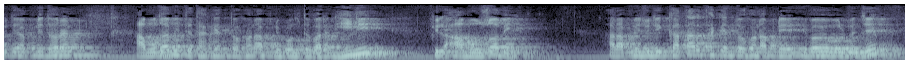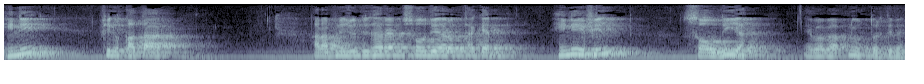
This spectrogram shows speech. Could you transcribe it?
যদি আপনি ধরেন আবুধাবিতে থাকেন, তখন আপনি বলতে পারেন হিনি ফিল আবুজাবি আর আপনি যদি কাতার থাকেন, তখন আপনি এভাবে বলবেন যে, হিনি ফিল কাতার। আর আপনি যদি ধরেন সৌদি আরব থাকেন, হিনি ফিল সৌদিয়া। এভাবে আপনি উত্তর দিবেন।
